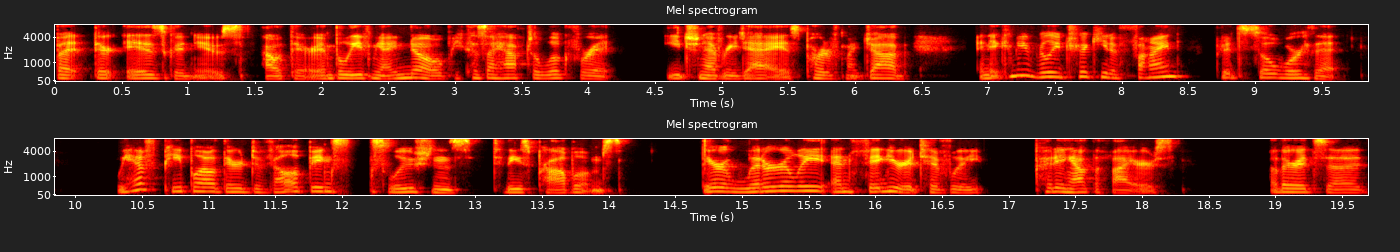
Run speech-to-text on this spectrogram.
But there is good news out there. And believe me, I know because I have to look for it each and every day as part of my job. And it can be really tricky to find, but it's so worth it. We have people out there developing solutions to these problems. They're literally and figuratively putting out the fires, whether it's a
